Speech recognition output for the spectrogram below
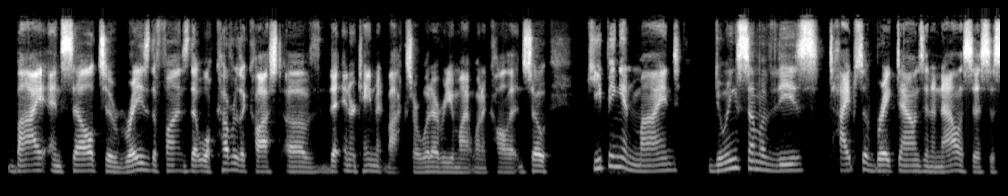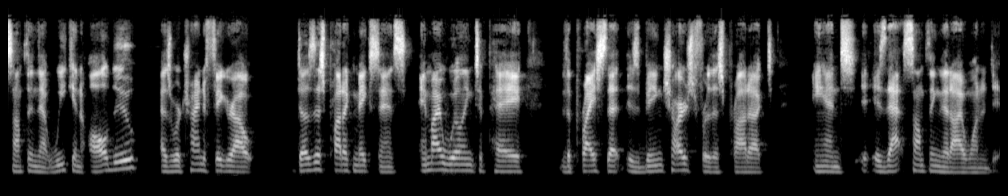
buy and sell to raise the funds that will cover the cost of the entertainment box or whatever you might want to call it. And so, keeping in mind doing some of these types of breakdowns and analysis is something that we can all do as we're trying to figure out does this product make sense? Am I willing to pay the price that is being charged for this product and is that something that i want to do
